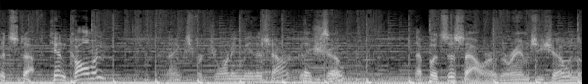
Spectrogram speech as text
Good stuff. Ken Coleman, thanks for joining me this hour. Good Thanks, show. sir. That puts this hour of the Ramsey Show in the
